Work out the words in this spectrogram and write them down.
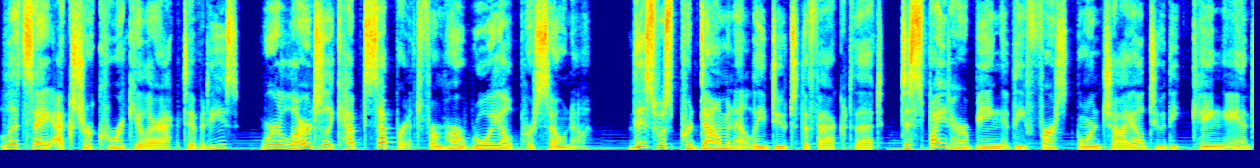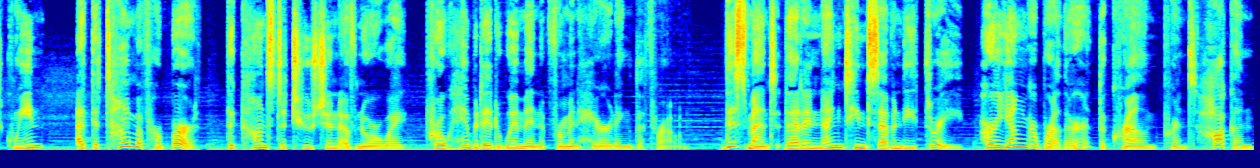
let's say, extracurricular activities were largely kept separate from her royal persona. This was predominantly due to the fact that, despite her being the firstborn child to the king and queen, at the time of her birth, the Constitution of Norway prohibited women from inheriting the throne. This meant that in 1973, her younger brother, the Crown Prince Haakon,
